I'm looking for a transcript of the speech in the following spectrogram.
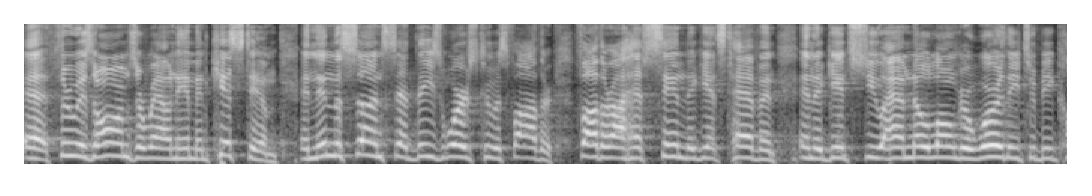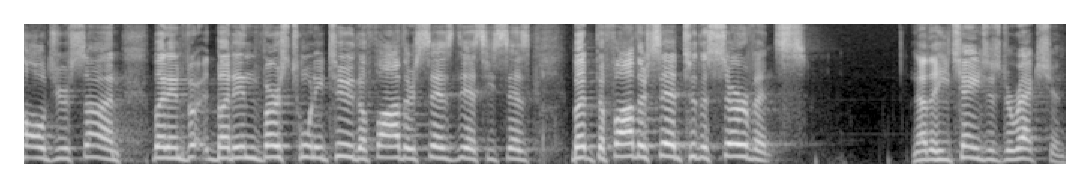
uh, threw his arms around him, and kissed him. And then the son said these words to his father Father, I have sinned against heaven and against you. I am no longer worthy to be called your son. But in, but in verse 22, the father says this He says, but the father said to the servants, now that he changed his direction,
